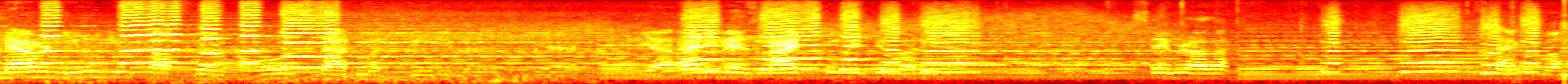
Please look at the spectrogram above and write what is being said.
I never knew New South Wales that much beauty. Yeah. Yeah. Anyways, nice to meet you, buddy. Same, brother. Thanks, bud.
